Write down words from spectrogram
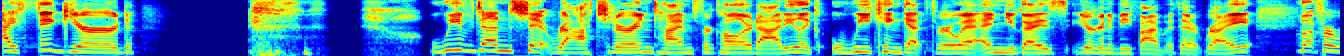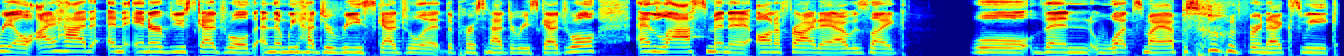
I figured we've done shit ratcheter in times for Call Her Daddy. Like we can get through it and you guys, you're going to be fine with it, right? But for real, I had an interview scheduled and then we had to reschedule it. The person had to reschedule. And last minute on a Friday, I was like, well, then what's my episode for next week?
